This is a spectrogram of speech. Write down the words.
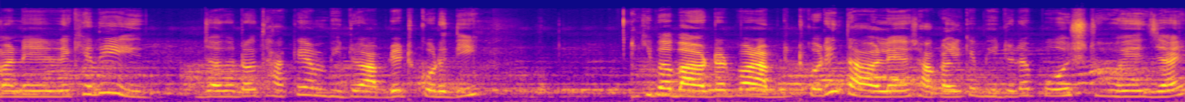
মানে রেখে দিই। যতটাও থাকে, আমি ভিডিও আপডেট করে দিই। কিংবা বারোটার পর আপডেট করি, তাহলে সকালকে ভিডিওটা পোস্ট হয়ে যায়।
